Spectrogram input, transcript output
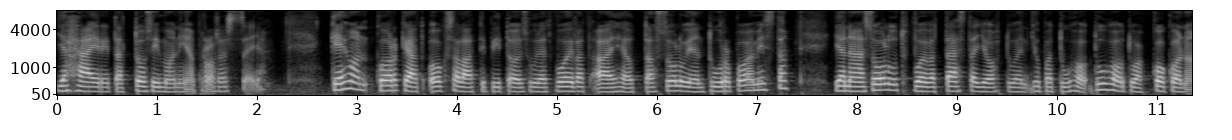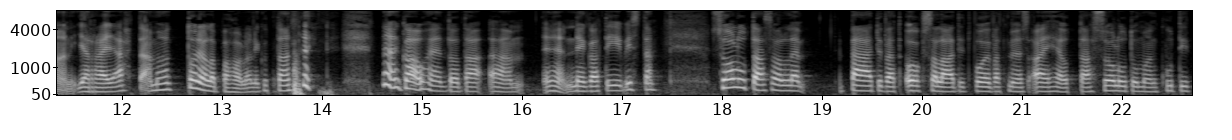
ja häiritä tosi monia prosesseja. Kehon korkeat oksalaattipitoisuudet voivat aiheuttaa solujen turpoamista, ja nämä solut voivat tästä johtuen jopa tuho, tuhoutua kokonaan ja räjähtää. Mä oon todella pahoillani, kun tämä on näin, näin kauhean tota, ähm, negatiivista. Solutasolle päätyvät oksalaatit voivat myös aiheuttaa solutuman kuti,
